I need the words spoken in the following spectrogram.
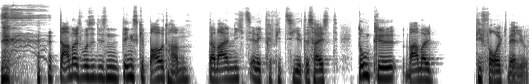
damals, wo sie diesen Dings gebaut haben, da war nichts elektrifiziert. Das heißt, dunkel war mal Default Value.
